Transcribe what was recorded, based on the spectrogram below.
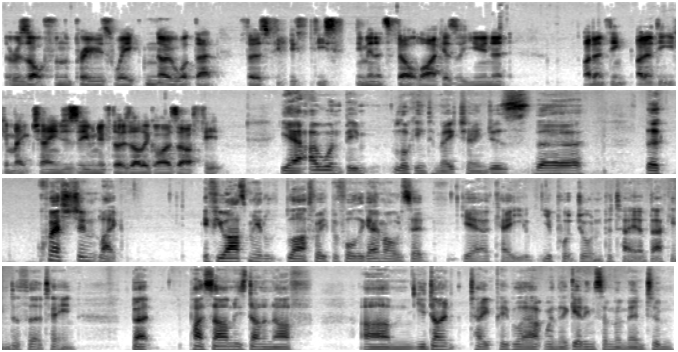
the result from the previous week. Know what that first 50, 60 minutes felt like as a unit. I don't think I don't think you can make changes even if those other guys are fit. Yeah, I wouldn't be looking to make changes. The the question, like, if you asked me last week before the game, I would have said, yeah, okay, you you put Jordan Petaia back into thirteen, but Paisami's done enough. Um, you don't take people out when they're getting some momentum,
